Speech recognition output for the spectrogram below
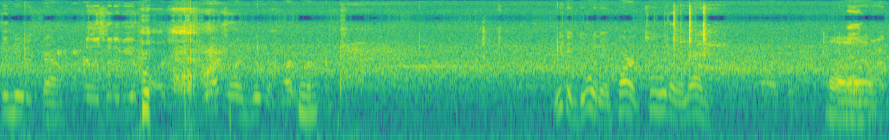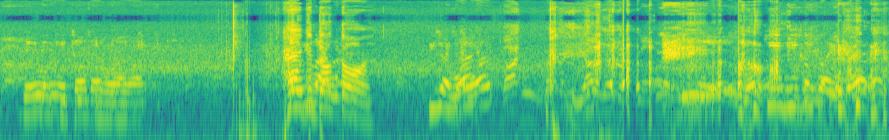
He knew the foul. It was gonna be a party. That's one different part. We can do it in park too. It don't matter. Uh, they will keep talking a lot. Hey, get dunked on. You said what? Bye. Y'all know what they team you can play, right?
